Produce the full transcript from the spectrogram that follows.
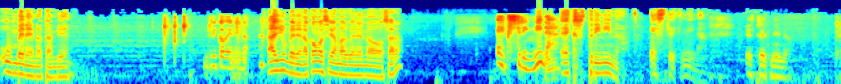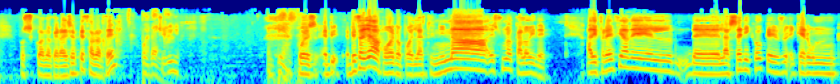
un veneno también. Rico veneno. Hay un veneno. ¿Cómo se llama el veneno, Sara? Extrinina. Extrinina. Estricnina. Estrecnina. Pues cuando queráis empiezo a hablar de él. Pues venga, Pues empi- empieza ya. Bueno, pues la estrinina es un alcaloide. A diferencia del, arsénico, que, es- que era un,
